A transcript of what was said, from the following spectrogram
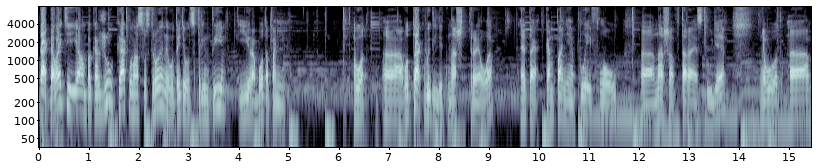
Так, давайте я вам покажу, как у нас устроены вот эти вот спринты и работа по ним. Вот, э, вот так выглядит наш Trello. Это компания Playflow, наша вторая студия. Вот. А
